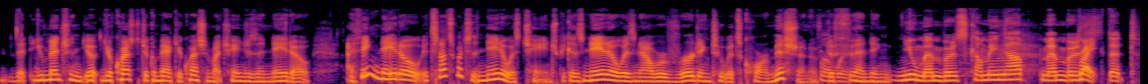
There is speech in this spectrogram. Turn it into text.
that you mentioned your, your, question to come back to your question about changes in NATO. I think NATO, it's not so much that NATO has changed because NATO is now reverting to its core mission of well, defending new members coming up, members right. that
